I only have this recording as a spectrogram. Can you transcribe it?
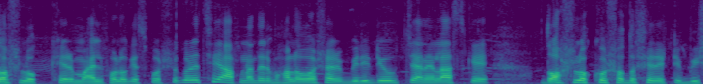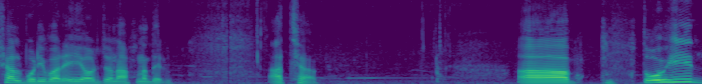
দশ লক্ষের মাইল ফলক স্পর্শ করেছি। আপনাদের ভালোবাসার বিডিটিউব চ্যানেল আজকে দশ লক্ষ সদস্যের একটি বিশাল পরিবার এই অর্জন আপনাদের। আচ্ছা তৌহিদ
